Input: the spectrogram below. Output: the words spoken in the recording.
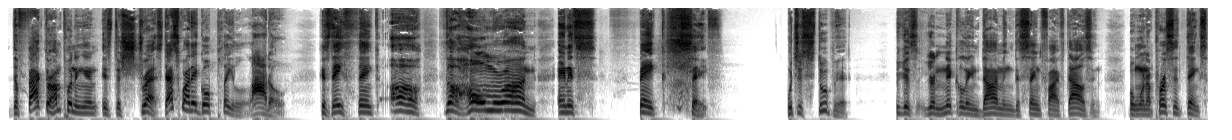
the factor I'm putting in is the stress. That's why they go play lotto because they think, oh, the home run, and it's fake safe, which is stupid because you're nickel and diming the same 5,000. But when a person thinks,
